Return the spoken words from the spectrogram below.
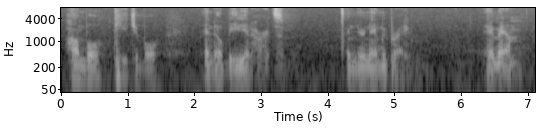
humble, teachable, and obedient hearts. In your name we pray. Amen.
